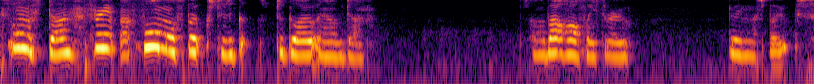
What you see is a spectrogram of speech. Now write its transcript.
It's almost done. Three, uh, four more spokes to, to go and I'll be done. So I'm about halfway through doing the spokes.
